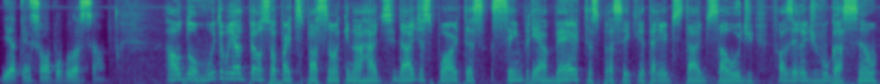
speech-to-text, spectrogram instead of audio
de atenção à população. Aldo, muito obrigado pela sua participação aqui na Rádio Cidade. As portas sempre abertas para a Secretaria de Estado de Saúde fazer a divulgação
